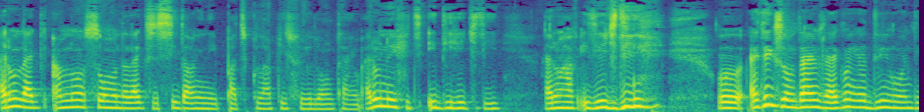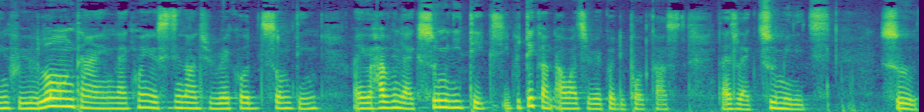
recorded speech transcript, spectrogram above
I don't like I'm not someone that likes to sit down in a particular place for a long time. I don't know if it's ADHD. I don't have ADHD. but I think sometimes like when you're doing one thing for a long time, like when you're sitting down to record something and you're having like so many takes, it could take an hour to record the podcast. That's like two minutes. So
